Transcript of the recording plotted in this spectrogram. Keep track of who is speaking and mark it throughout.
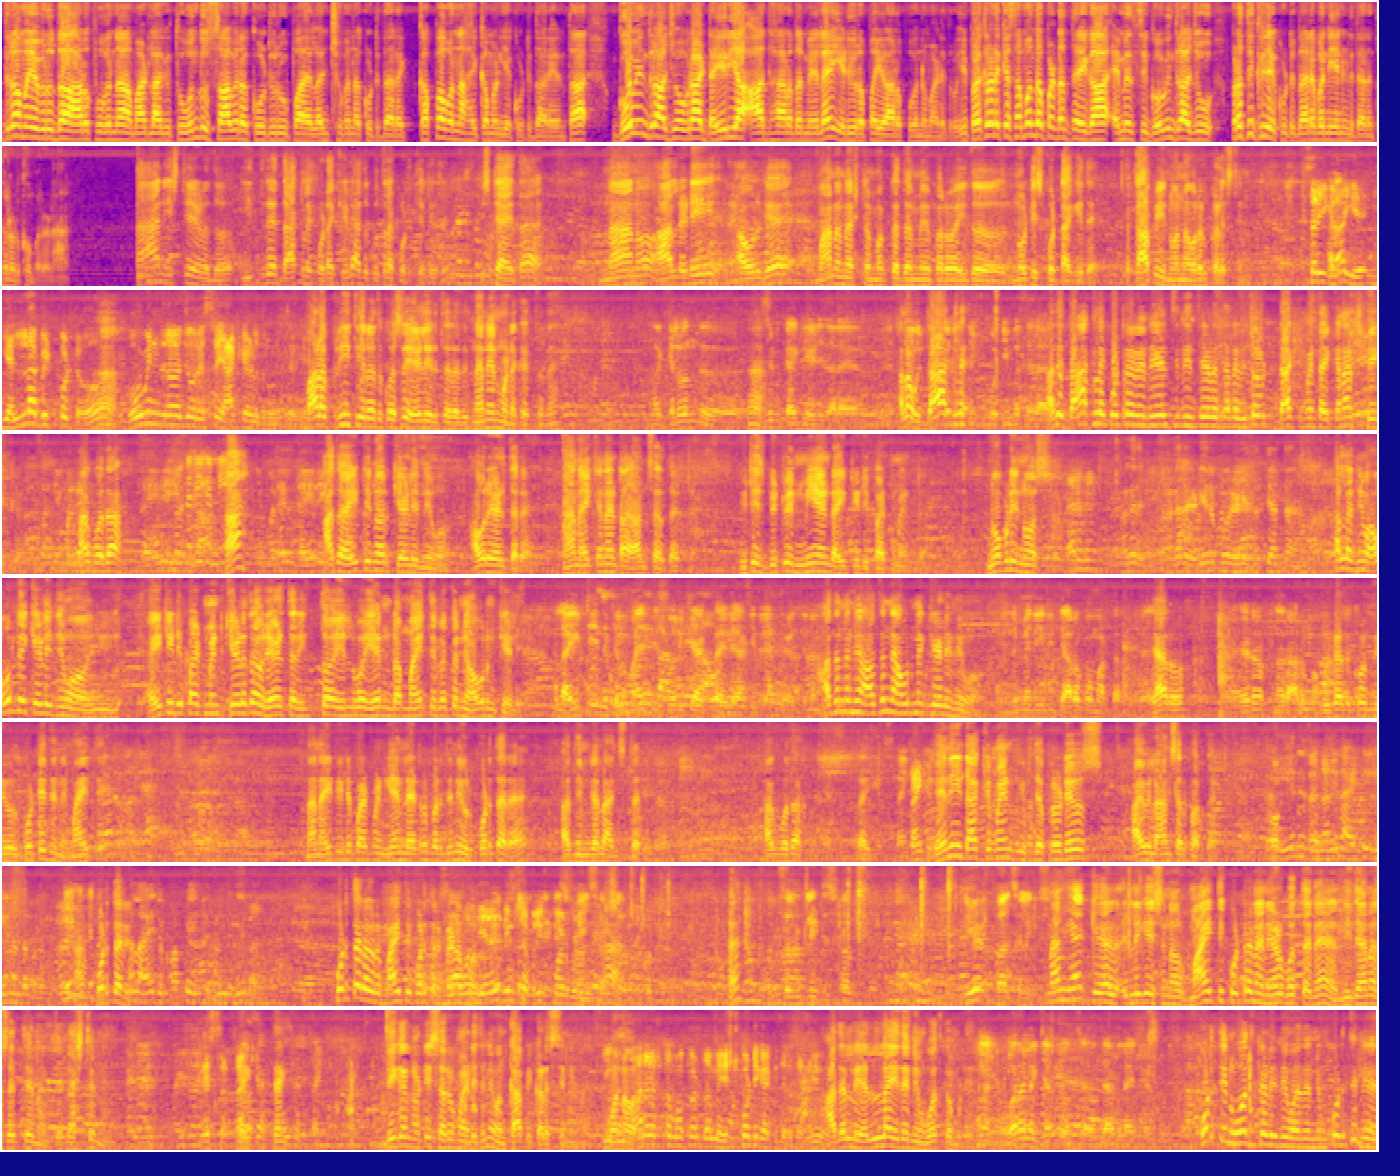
Speaker 1: ಸಿದ್ದರಾಮಯ್ಯ ವಿರುದ್ಧ ಆರೋಪವನ್ನ ಮಾಡಲಾಗಿತ್ತು. ಒಂದು ಸಾವಿರ ಕೋಟಿ ರೂಪಾಯಿ ಲಂಚವನ್ನ ಕೊಟ್ಟಿದ್ದಾರೆ. ಕಪ್ಪವನ್ನ ಹೈಕಮಾಂಡ್ಗೆ ಕೊಟ್ಟಿದ್ದಾರೆ ಅಂತ ಗೋವಿಂದ ರಾಜು ಅವರ ಡೈರಿಯ ಆಧಾರದ ಮೇಲೆ ಯಡಿಯೂರಪ್ಪ ಈ ಆರೋಪವನ್ನ ಮಾಡಿದ್ರು. ಈ ಪ್ರಕರಣಕ್ಕೆ ಸಂಬಂಧಪಟ್ಟಂತೆ ಈಗ ಎಂಎಲ್ಸಿ ಗೋವಿಂದ ರಾಜು ಪ್ರತಿಕ್ರಿಯೆ ಕೊಟ್ಟಿದ್ದಾರೆ. ಬನ್ನಿ ಏನ್ ಹೇಳಿದ್ದಾರೆ ಅಂತ ನೋಡ್ಕೊಂಡ್ ಬರೋಣ.
Speaker 2: ನಾನು ಇಷ್ಟೇ ಹೇಳೋದು. ಇದ್ರೆ ದಾಖಲೆ ಕೊಡಕ್ಕೆ ಹೇಳಿ ಅದಕ್ಕೆ ಉತ್ತರ ಕೊಡ್ತೀನಿ. ಇಷ್ಟೇ ಆಯ್ತಾ? ನಾನು ಆಲ್ರೆಡಿ ಅವ್ರಿಗೆ ಮಾನನಷ್ಟ ಮೊಕದ್ದಮೆ ಬರೋ ಇದು ನೋಟಿಸ್ ಕೊಟ್ಟಾಗಿದೆ. ಕಾಪಿ ಇನ್ ಒನ್ ಅವರಲ್ಲಿ ಕಳಿಸ್ತೀನಿ.
Speaker 3: ಸರ್ ಈಗ ಎಲ್ಲ ಬಿಟ್ಬಿಟ್ಟು
Speaker 2: ಗೋವಿಂದ
Speaker 3: ರಾಜ್ ಅವ್ರ ಹೆಸರು ಯಾಕೆ ಹೇಳಿದ್ರು ಅಂತ ಹೇಳಿ?
Speaker 2: ಬಹಳ ಪ್ರೀತಿ ಇರೋದಕ್ಕೋಸ್ಕರ ಹೇಳಿರ್ತಾರೆ ಅದಕ್ಕೆ ನಾನೇನ್ ಮಾಡಕ್ಕಾಗ್ತದೆ?
Speaker 4: ಕೆಲವೊಂದು ಸ್ಪೆಸಿಫಿಕ್ ಆಗಿ ಹೇಳಿದ್ದಾರೆ.
Speaker 2: ಅಲ್ಲ, ದಾಖಲೆ-
Speaker 4: ಇಷ್ಟು ಕೋಟಿ ಬರ್ತಾರೆ.
Speaker 2: ಅದೇ ದಾಖಲೆ ಕೊಟ್ರೆ ನಾನು ಹೇಳ್ತೀನಿ ಅಂತ ಹೇಳಿದ್ನಲ್ಲ without document I cannot speak ಆಗ್ಬೋದಾ? ಹಾ? ಅದು ಐ ಟಿನವ್ರು ಕೇಳಿ ನೀವು. ಅವ್ರು ಹೇಳ್ತಾರೆ. ನಾನು I cannot answer that it is between me and I T department nobody knows ಅಲ್ಲ ನೀವು ಅವ್ರನ್ನೇ ಕೇಳಿ ನೀವು ಐ ಟಿ ಡಿಪಾರ್ಟ್ಮೆಂಟ್ ಕೇಳಿದ್ರೆ ಅವ್ರು ಹೇಳ್ತಾರೆ ಇತ್ತೋ ಇಲ್ವೋ ಏನು ನಮ್ಮ ಮಾಹಿತಿ ಬೇಕೋ ನೀವು ಅವ್ರನ್ನ ಕೇಳಿ. ಅದನ್ನ ನೀವು ಅದನ್ನೇ ಅವ್ರನ್ನ ಕೇಳಿ ನೀವು.
Speaker 4: ಆರೋಪ ಮಾಡ್ತಾರೆ
Speaker 2: ಯಾರು? ಈಗ ಅದಕ್ಕೊಂದು ಇವ್ರು ಕೊಟ್ಟಿದ್ದೀನಿ ಮಾಹಿತಿ. ನಾನು ಐ ಟಿ ಡಿಪಾರ್ಟ್ಮೆಂಟ್ ಏನು ಲೆಟರ್ ಬರ್ತೀನಿ ಇವ್ರು ಕೊಡ್ತಾರೆ ಅದು ನಿಮಗೆಲ್ಲ ಹಂಚ್ತಾರೆ ಈಗ. ಆಗ್ಬೋದಾ? Right any document if the produce I will answer for that ಕೊಡ್ತಾರೆ. ಕೊಡ್ತಾರೆ ಅವರು ಮಾಹಿತಿ ಕೊಡ್ತಾರೆ ಮೇಡಮ್
Speaker 3: ಎರಡು ನಿಮಿಷ ಬ್ರೀಫ್ ಮಾಡ್ಬಿಡಿ.
Speaker 2: ನಾನು ಯಾಕೆ ಇಲಿಗೇಷನ್ ಅವ್ರು ಮಾಹಿತಿ ಕೊಟ್ಟರೆ ನಾನು ಹೇಳ್ಬೋತಾನೆ ನಿಜಾನ ಸತ್ಯನ ಅಂತೇಳಿ ಅಷ್ಟೇ
Speaker 3: yes sir thank you
Speaker 2: thank you legal notice serve ಮಾಡಿದ್ದೀನಿ ಒಂದು ಕಾಪಿ ಕಳಿಸ್ತೀನಿ ಒನ್ ಅವರ್
Speaker 3: ಮಹಾರಾಷ್ಟ್ರ ಮೊಕದ್ದಮೆ ಎಷ್ಟು ಕೋಟಿಗೆ ಹಾಕಿದ್ದಾರೆ ಸರ್ ನೀವು?
Speaker 2: ಅದರಲ್ಲಿ ಎಲ್ಲ ಇದೆ ನೀವು ಓದ್ಕೊಂಬಿಡಿ.
Speaker 4: ಅಲ್ಲ ನೀವು ಜಸ್ಟ್ ಒಂದು ಎರಡು ಲೈನ್ ಹೇಳ್ಬಿಡಿ
Speaker 2: ಕೊಡ್ತೀನಿ ಓದ್ಕೊಳ್ಳಿ ನೀವು ಅದನ್ನ ನಿಮ್ಗೆ ಕೊಡ್ತೀನಿ.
